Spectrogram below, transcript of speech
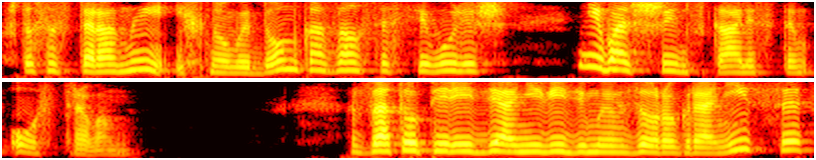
что со стороны их новый дом казался всего лишь небольшим скалистым островом. Зато, перейдя невидимые взору границы,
